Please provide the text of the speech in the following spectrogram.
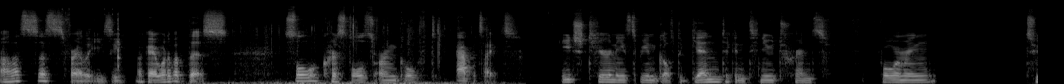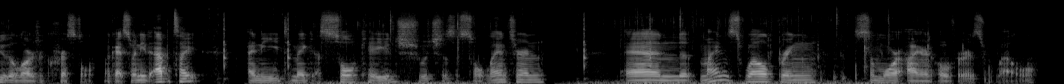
Oh, that's, that's fairly easy. Okay, what about this? Soul crystals are engulfed apatite. Each tier needs to be engulfed again to continue transforming to the larger crystal. Okay, so I need apatite. I need to make a soul cage, which is a soul lantern. And might as well bring some more iron over as well.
